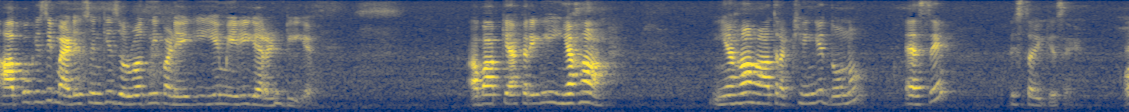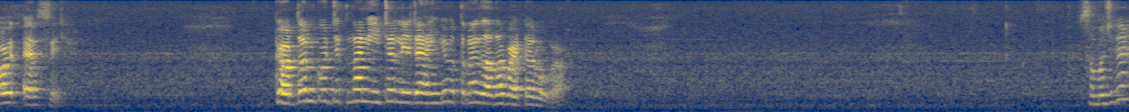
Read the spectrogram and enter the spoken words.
आपको किसी मेडिसिन की ज़रूरत नहीं पड़ेगी। ये मेरी गारंटी है। अब आप क्या करेंगे? यहाँ। यहाँ हाथ रखेंगे दोनों ऐसे इस तरीके से। और ऐसे। गर्दन को जितना नीचे ले जाएँगे उतना ज़्यादा बेटर होगा। समझ गए?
